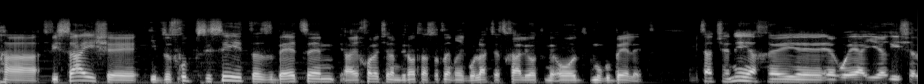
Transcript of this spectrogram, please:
התפיסה היא שאם זו זכות בסיסית, אז בעצם היכולת של המדינות לעשות להם רגולציה צריכה להיות מאוד מוגבלת. מצד שני, אחרי אה, אירועי הירי של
